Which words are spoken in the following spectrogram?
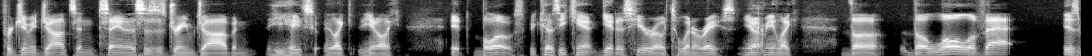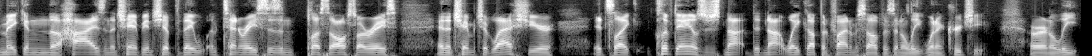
for Jimmie Johnson, saying this is his dream job and he hates like you know like it blows because he can't get his hero to win a race. You know what I mean? Like the the lull of that is making the highs in the championship that they ten races and plus the All Star race and the championship last year. It's like Cliff Daniels just not did not wake up and find himself as an elite winning crew chief or an elite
